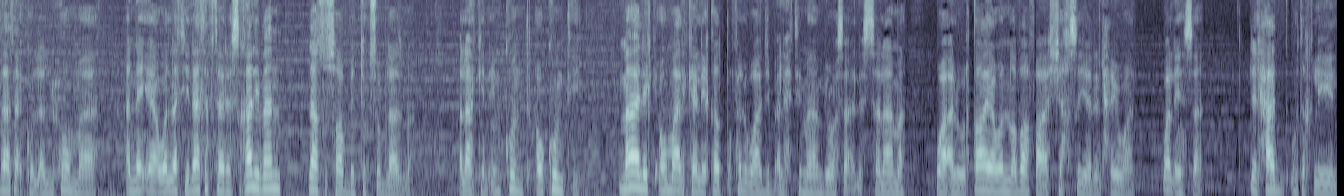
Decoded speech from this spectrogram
لا تأكل اللحوم النيئة والتي لا تفترس غالبا لا تصاب بالتوكسوبلازما. ولكن إن كنت أو كنت مالك أو مالكة لقط فالواجب الاهتمام بوسائل السلامة والوقاية والنظافة الشخصية للحيوان والإنسان. للحد وتقليل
